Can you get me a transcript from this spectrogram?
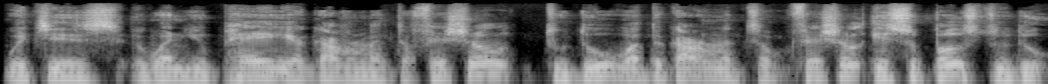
which is when you pay a government official to do what the government official is supposed to do.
